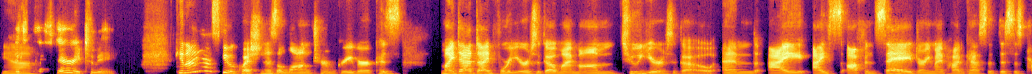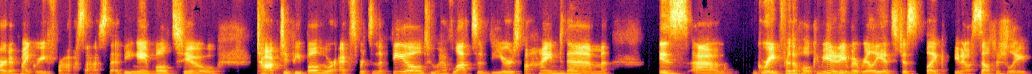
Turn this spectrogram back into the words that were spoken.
yeah it's scary to me can i ask you a question as a long-term griever because my dad died four years ago my mom two years ago and i i often say during my podcast that this is part of my grief process that being able to talk to people who are experts in the field who have lots of years behind them is um, great for the whole community, but really it's just like, you know, selfishly,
